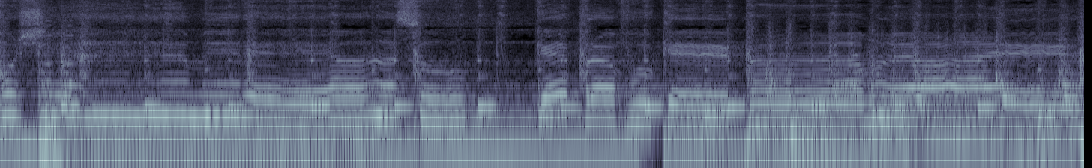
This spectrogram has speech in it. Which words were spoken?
खुश हैं मेरे आँसू। के प्रभु के काम आए।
